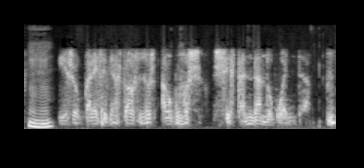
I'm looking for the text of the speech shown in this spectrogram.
Y eso parece que en Estados Unidos algunos se están dando cuenta.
